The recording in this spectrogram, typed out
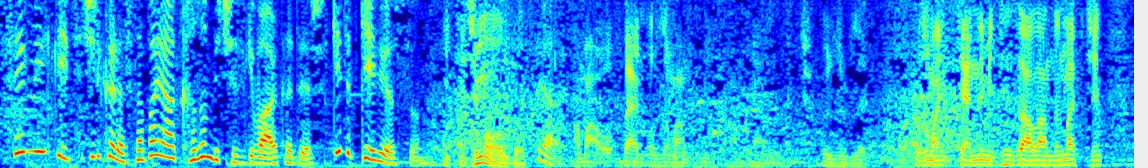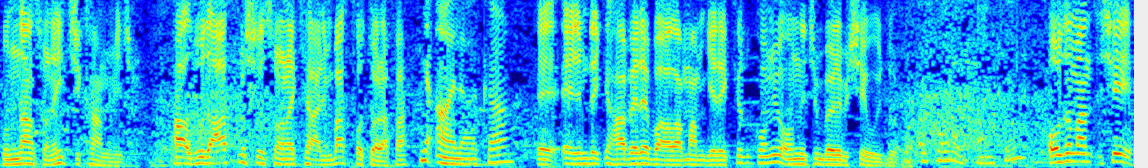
Sevgililikle iticilik arasında bayağı kalın bir çizgi var Kadir. Gidip geliyorsun. İtici mi oldu? Biraz. Ama o, ben o zaman özür dilerim. O zaman kendimi cezalandırmak için bundan sonra hiç yıkanmayacağım. Al bu da 60 yıl sonraki halim. Bak fotoğrafa. Ne alaka? E, elimdeki habere bağlamam gerekiyordu konuyu. Onun için böyle bir şey uydurdum. Öyle sanki. O zaman şey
